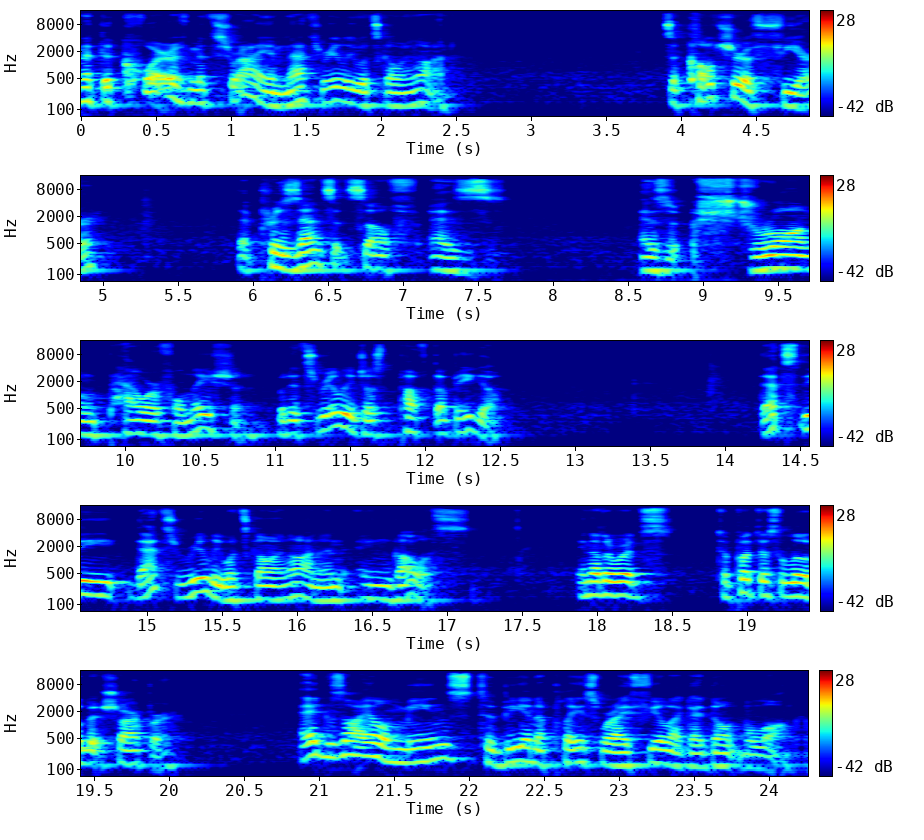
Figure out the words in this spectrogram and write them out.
And at the core of Mitzrayim, that's really what's going on. It's a culture of fear that presents itself as, as a strong, powerful nation, but it's really just puffed up ego. That's, the, that's really what's going on in, in Golus. In other words, to put this a little bit sharper, exile means to be in a place where I feel like I don't belong.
